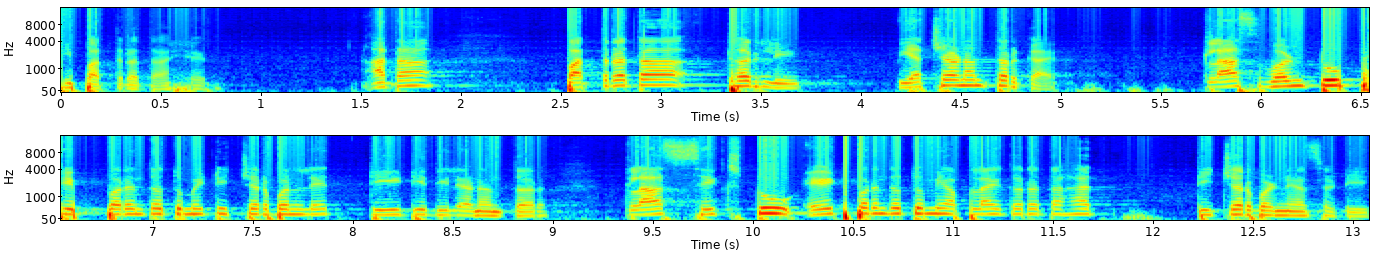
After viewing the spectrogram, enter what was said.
ही पात्रता आहे. आता पात्रता ठरली याच्यानंतर काय? क्लास वन टू फिफ्थपर्यंत तुम्ही टीचर बनले टी ई टी दिल्यानंतर. क्लास सिक्स टू एटपर्यंत तुम्ही अप्लाय करत आहात टीचर बनण्यासाठी.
